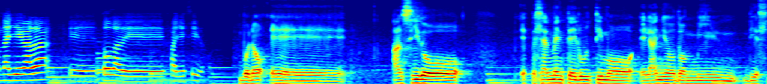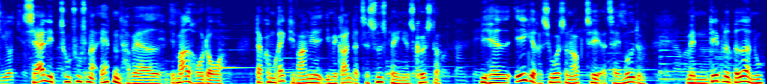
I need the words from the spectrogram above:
Una llegada eh, toda de fallecidos. Bueno, eh, han sido especialmente el último, el año 2018. Særligt 2018 har været et meget hårdt år. Der kom rigtig mange immigranter til Sydspaniens kyster. Vi havde ikke ressourcer nok til at tage imod dem, men det er blevet bedre nu,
